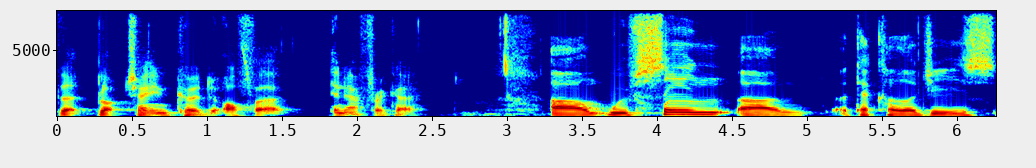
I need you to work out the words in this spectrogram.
that blockchain could offer in Africa? Um, we've seen um, technologies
